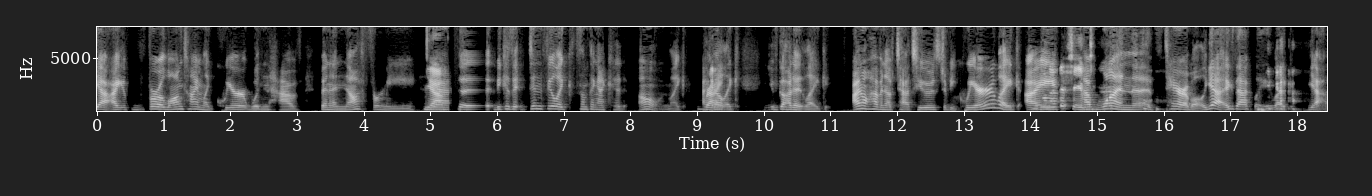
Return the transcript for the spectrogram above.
yeah i for a long time like queer wouldn't have been enough for me yeah to, because it didn't feel like something i could own like right. i felt like you've got to like I don't have enough tattoos to be queer. Like I have, have one. It's terrible. Yeah, exactly. Yeah. Like yeah.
